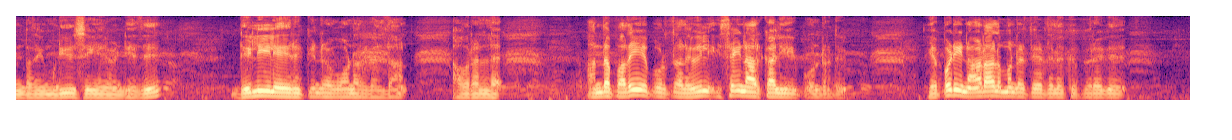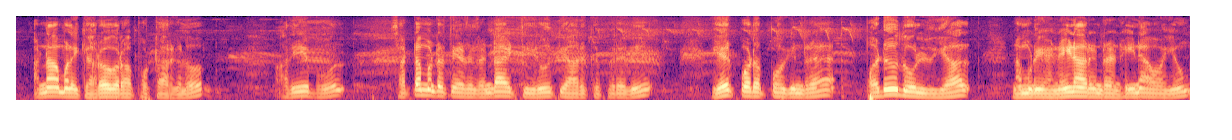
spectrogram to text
என்பதை முடிவு செய்ய வேண்டியது டெல்லியில் இருக்கின்ற ஓனர்கள் தான். அவரல்ல. அந்த பதவியை பொறுத்தளவில் இசை நாற்காலியை போன்றது. எப்படி நாடாளுமன்ற தேர்தலுக்கு பிறகு அண்ணாமலைக்கு அரோகரா போட்டார்களோ அதேபோல் சட்டமன்ற தேர்தல் ரெண்டாயிரத்தி இருபத்தி ஆறுக்கு பிறகு ஏற்பட போகின்ற படுதோல்வியால் நம்முடைய நெய்னார் என்ற நெய்னாவையும்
